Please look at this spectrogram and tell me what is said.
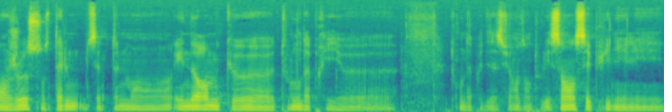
en jeu sont, tel- sont tellement énormes que euh, tout le monde a pris, euh, tout le monde a pris des assurances dans tous les sens et puis les,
